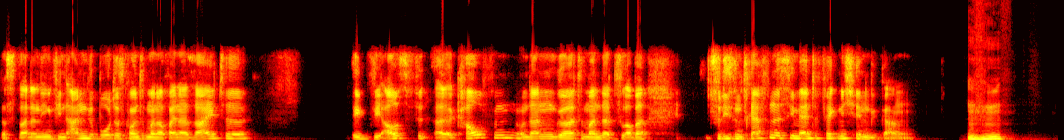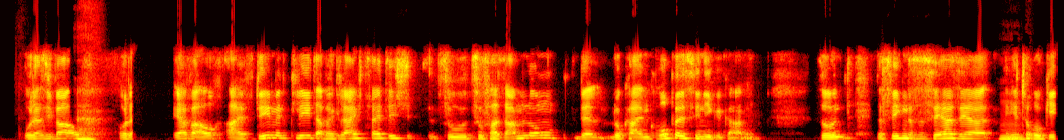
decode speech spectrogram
Das war dann irgendwie ein Angebot, das konnte man auf einer Seite irgendwie aus, äh, kaufen und dann gehörte man dazu. Aber zu diesen Treffen ist sie im Endeffekt nicht hingegangen. Mhm. Oder sie war auch, oder er war auch AfD-Mitglied, aber gleichzeitig zu, zu Versammlungen der lokalen Gruppe ist sie nie gegangen. So, und deswegen, das ist sehr, sehr mhm. heterogen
